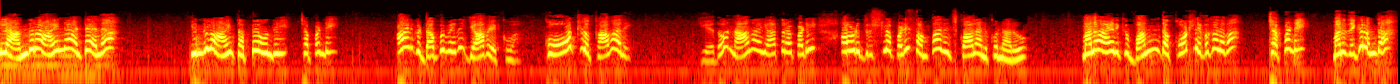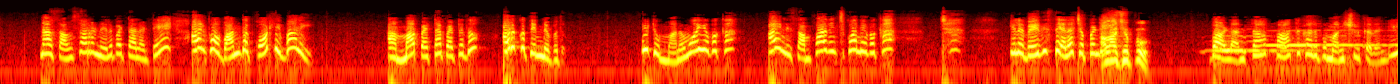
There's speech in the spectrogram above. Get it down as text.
ఇలా అందరూ ఆయన అంటే ఎలా? ఇందులో ఆయన తప్పే ఉంది. చెప్పండి. ఆయనకు డబ్బు మీద యావ ఎక్కువ. కోట్లు కావాలి. ఏదో నానా యాత్ర పడి ఆవిడ దృష్టిలో పడి సంపాదించుకోవాలనుకున్నారు. మనం ఆయనకి వంద కోట్లు ఇవ్వగలవా? చెప్పండి. మన దగ్గర ఉందా? నా సంసారం నిలబెట్టాలంటే ఆయనకు వంద కోట్లు ఇవ్వాలి. అమ్మా పెట్టా పెట్టదు అడుగు తిన్నివ్వదు. ఇటు మనమో ఇవ్వక ఆయన్ని సంపాదించుకోనివ్వక. ఇలా వేధిస్తే ఎలా చెప్పండి? అలా చెప్పు. వాళ్ళంతా పాతకాలపు మనుషులు కదండి.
